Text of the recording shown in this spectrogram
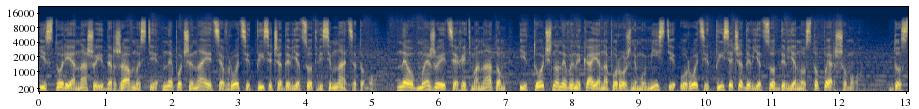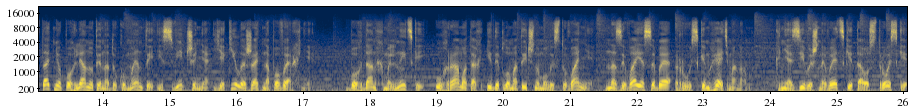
Історія нашої державності не починається в році 1918-му, не обмежується гетьманатом і точно не виникає на порожньому місті у році 1991-му. Достатньо поглянути на документи і свідчення, які лежать на поверхні. Богдан Хмельницький у грамотах і дипломатичному листуванні називає себе руським гетьманом. Князі Вишневецькі та Острозькі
